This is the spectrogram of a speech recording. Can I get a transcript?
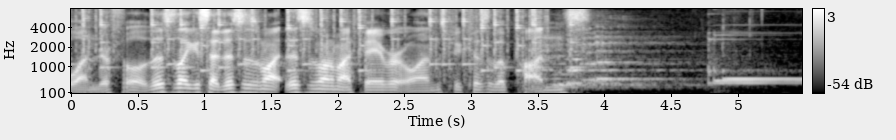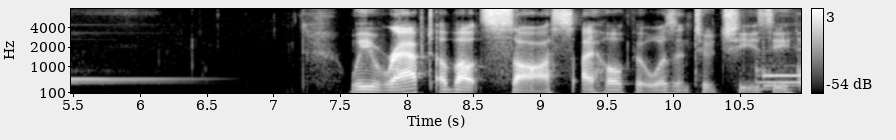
wonderful. This like I said, this is my this is one of my favorite ones because of the puns. We rapped about sauce. I hope it wasn't too cheesy.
